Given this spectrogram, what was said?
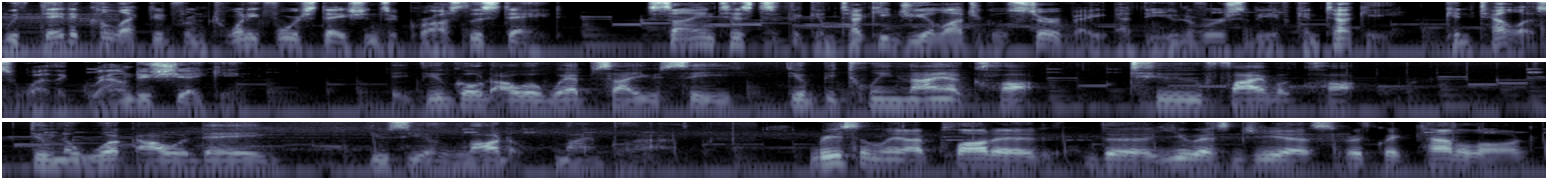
With data collected from 24 stations across the state, scientists at the Kentucky Geological Survey at the University of Kentucky can tell us why the ground is shaking. If you go to our website, you see between 9 o'clock to 5 o'clock during the work hour day, you see a lot of mine blasts. Recently, I plotted the USGS earthquake catalog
